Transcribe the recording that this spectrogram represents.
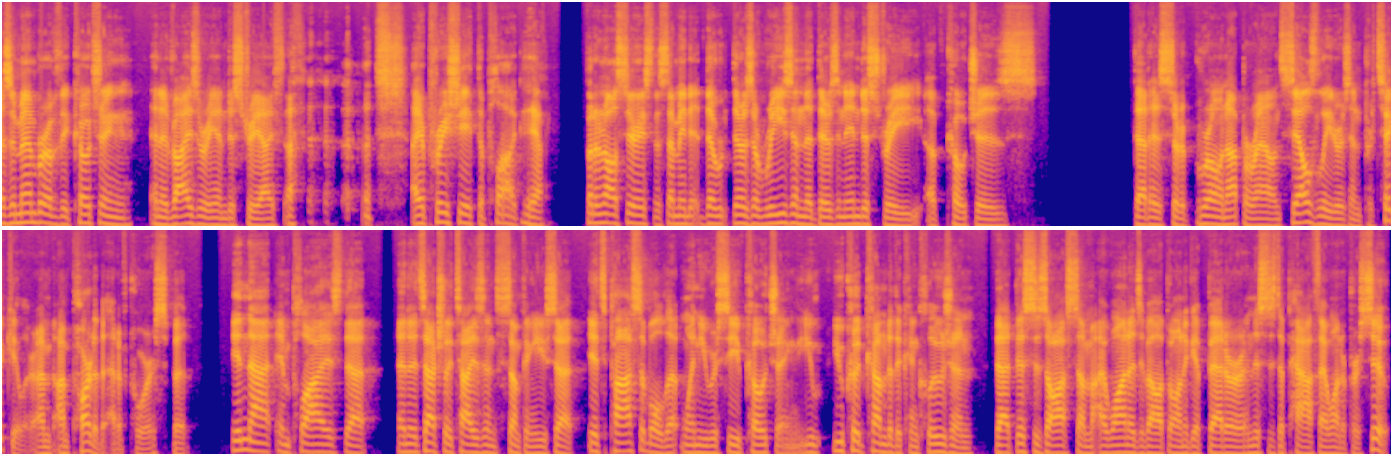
As a member of the coaching and advisory industry, I I appreciate the plug. Yeah. But in all seriousness, I mean, there, there's a reason that there's an industry of coaches that has sort of grown up around sales leaders in particular. I'm, I'm part of that, of course, but in that implies that, and it actually ties into something you said. It's possible that when you receive coaching, you you could come to the conclusion that this is awesome. I want to develop. I want to get better, and this is the path I want to pursue.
